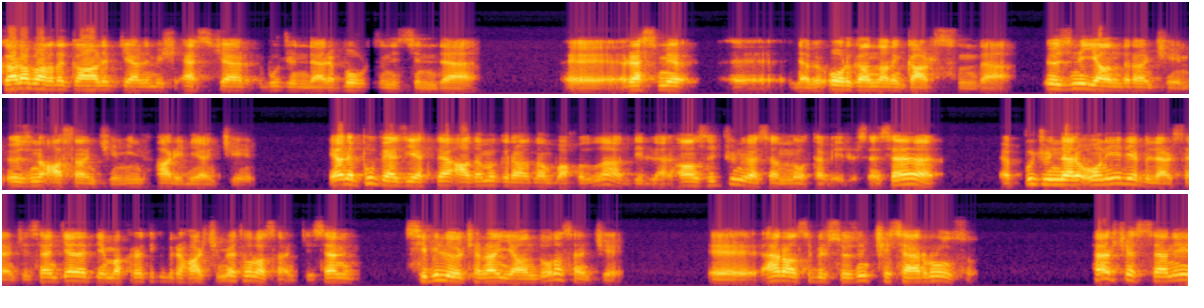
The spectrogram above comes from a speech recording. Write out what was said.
Qarabağda qalib gəlmiş əskər bu günləri borcun içində e, rəsmi nə bilim orqanların qarşısında özünü yandıran kim, özünü asan kim, intihar edən kim. Yəni bu vəziyyətdə adamı qıraqdan baxırlar, deyirlər, hansı gün sən nota verirsən? Sən e, bu günləri onu eləyə bilərsən ki, sən gələ demokratik bir hakimiyyət olasan ki, sən sivil ölkələrin yanında olasan ki, e, hər hansı bir sözün keçərli olsun. Hər kəs səni,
